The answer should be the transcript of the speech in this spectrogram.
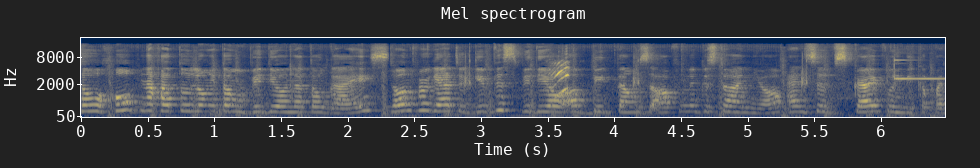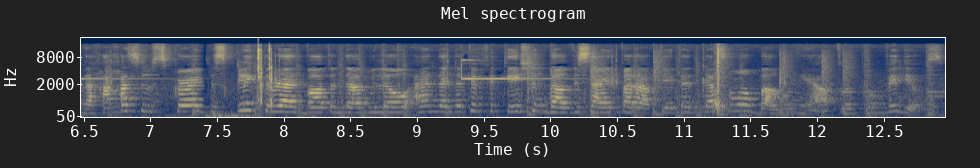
So, hope nakatulong itong video na to guys. Don't forget to give this video a big thumbs up kung nagustuhan nyo and subscribe kung hindi ka pa nakaka-subscribe. Just click the red button down below and the notification bell beside para updated ka sa mga bagong i-upload kong videos.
